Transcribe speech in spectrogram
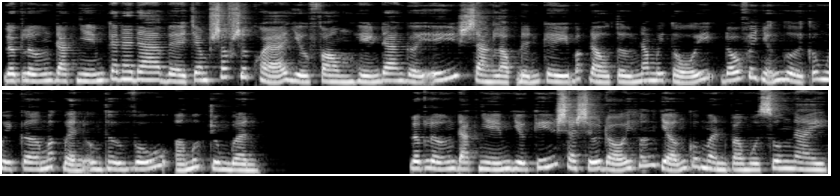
Lực lượng đặc nhiệm Canada về chăm sóc sức khỏe dự phòng hiện đang gợi ý sàng lọc định kỳ bắt đầu từ 50 tuổi đối với những người có nguy cơ mắc bệnh ung thư vú ở mức trung bình. Lực lượng đặc nhiệm dự kiến sẽ sửa đổi hướng dẫn của mình vào mùa xuân này.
